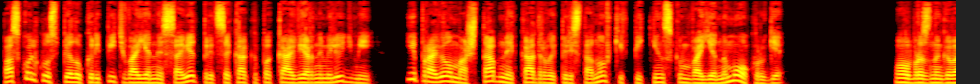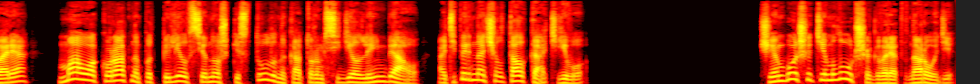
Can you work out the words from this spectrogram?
поскольку успел укрепить военный совет при ЦК КПК верными людьми, и провел масштабные кадровые перестановки в Пекинском военном округе. Образно говоря, Мао аккуратно подпилил все ножки стула, на котором сидел Линьбяо, а теперь начал толкать его. «Чем больше, тем лучше», — говорят в народе.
